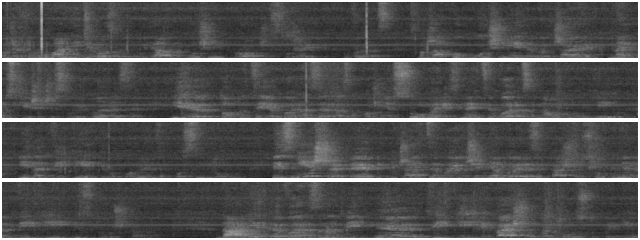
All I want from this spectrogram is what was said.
Отже, формування і розвиток уявлень учнів про числовий вираз. Спочатку учні вивчають найпростіші числові вирази, і тобто це є вирази на знаходження суми, різниці, вирази на одну дію і на дві дії, які виконуються послідовно. Пізніше е, підключається вивчення виразів першого ступеня на дві дії із дужками. Далі е, дві, е, дві дії першого та другого ступенів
